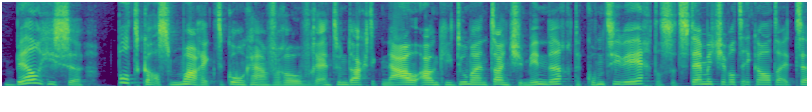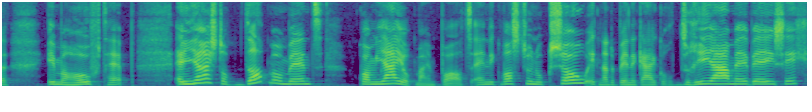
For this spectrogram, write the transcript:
Belgische podcastmarkt kon gaan veroveren. En toen dacht ik, nou Ankie, doe maar een tandje minder. Daar komt hij weer. Dat is het stemmetje wat ik altijd eh, in mijn hoofd heb. En juist op dat moment kwam jij op mijn pad. En ik was toen ook zo, ik, nou daar ben ik eigenlijk al drie jaar mee bezig,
